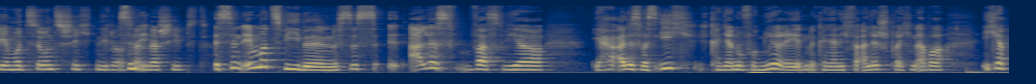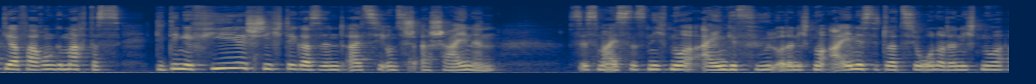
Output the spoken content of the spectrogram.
Die Emotionsschichten, die du Sind- auseinanderschiebst. es sind immer Zwiebeln. Es ist alles, was wir, ja, alles, was ich, ich kann ja nur von mir reden, ich kann ja nicht für alle sprechen, aber ich habe die Erfahrung gemacht, dass die Dinge viel schichtiger sind, als sie uns erscheinen. Es ist meistens nicht nur ein Gefühl oder nicht nur eine Situation oder nicht nur,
